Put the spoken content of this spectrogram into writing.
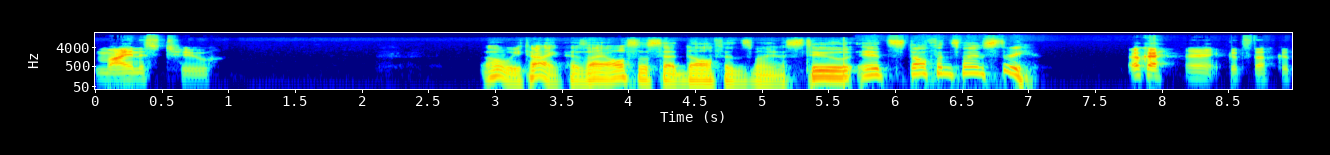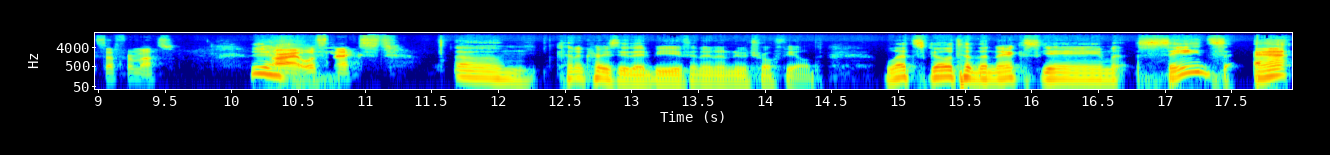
minus two. oh, we tie because I also said Dolphins minus two. It's Dolphins minus three. Okay. All right. Good stuff. Good stuff from us. Yeah. All right. What's next? Um, kind of crazy they'd be even in a neutral field. Let's go to the next game. Saints at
